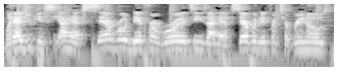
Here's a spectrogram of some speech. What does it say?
But as you can see, I have several different royalties. I have several different Torinos.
